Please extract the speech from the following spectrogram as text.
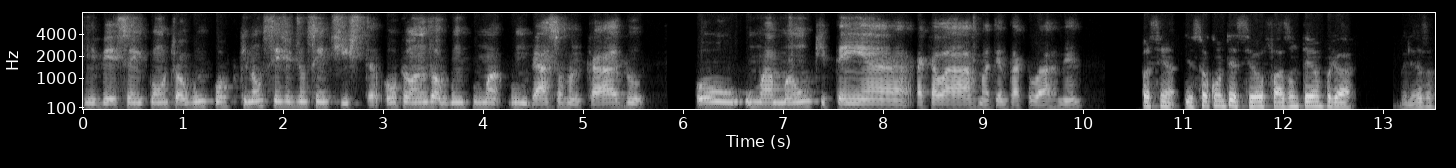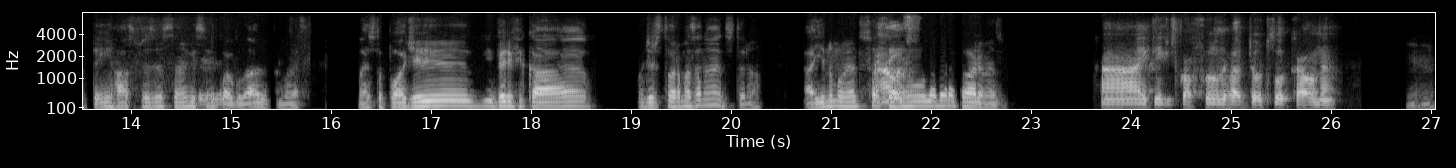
e ver se eu encontro algum corpo que não seja de um cientista, ou pelo menos algum com uma- um braço arrancado, ou uma mão que tenha aquela arma tentacular, né? Tipo Assim, isso aconteceu faz um tempo já, beleza? Tem rastros de sangue, sim, Beleza. coagulado e tudo mais. Mas tu pode verificar onde eles estão armazenados, entendeu? Aí no momento só Ah, tem o laboratório mesmo. Ah, entendi. Os corpos foram levados para outro local, né? Uhum.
